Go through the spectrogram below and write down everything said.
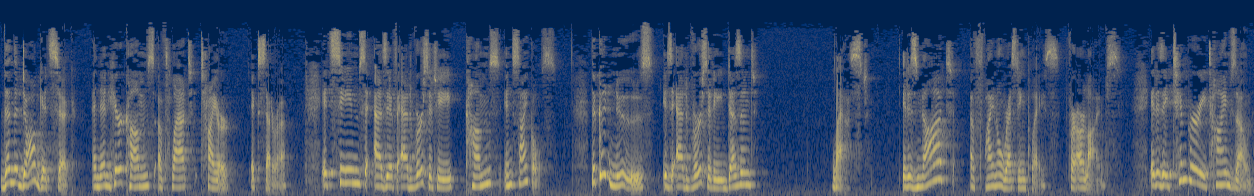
then the dog gets sick, and then here comes a flat tire, etc. It seems as if adversity comes in cycles. The good news is adversity doesn't last. It is not a final resting place for our lives. It is a temporary time zone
